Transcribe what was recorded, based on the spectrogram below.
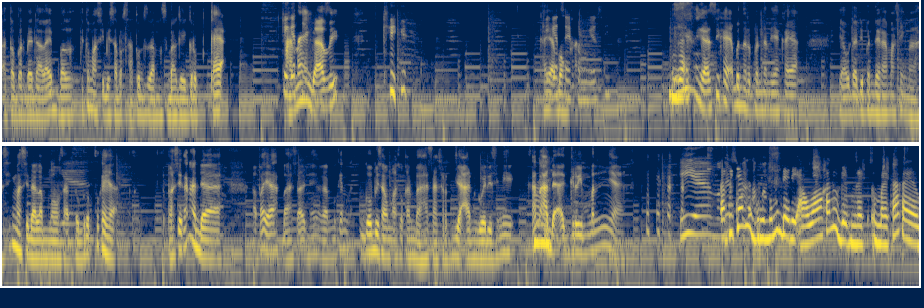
atau berbeda label itu masih bisa bersatu dalam sebagai grup kayak Kayak Get aneh enggak sih Kayak bongkar? Enggak. iya enggak sih kayak bener-bener yang kayak ya udah di bendera masing-masing masih dalam mau Iya. satu grup tuh kayak pasti kan ada apa ya bahasanya kan mungkin gue bisa memasukkan bahasa kerjaan gue di sini kan Hmm. ada agreementnya Iya, Tapi kan agreementnya dari awal kan udah mereka, mereka kayak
